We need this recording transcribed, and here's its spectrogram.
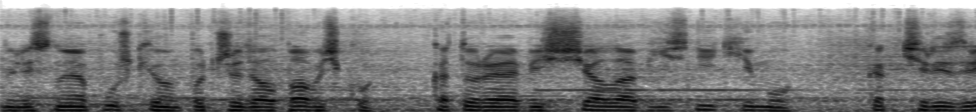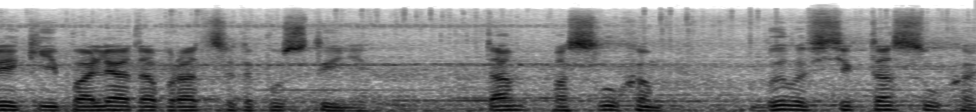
На лесной опушке он поджидал бабочку, которая обещала объяснить ему, как через реки и поля добраться до пустыни. Там, по слухам, было всегда сухо,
